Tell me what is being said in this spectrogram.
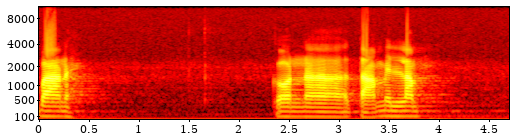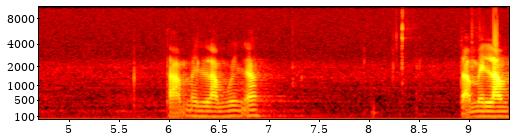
03 này. Con uh, 85 85 quý nhá. 85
